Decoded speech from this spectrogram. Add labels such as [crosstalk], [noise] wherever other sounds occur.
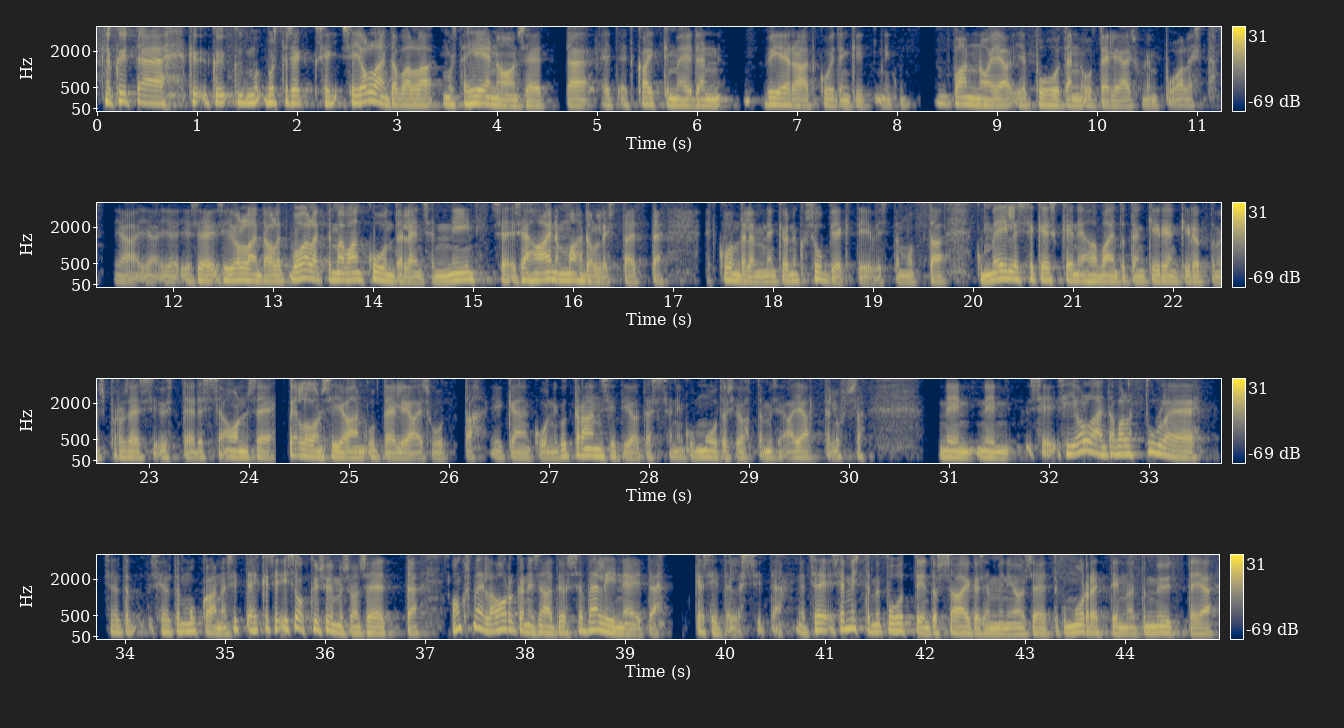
No kyllä tämä, ky, ky, musta se, se, se jollain tavalla, musta hienoa on se, että et, et kaikki meidän vieraat kuitenkin niin kuin vannoo ja, ja puhuu tämän uteliaisuuden puolesta. Ja, ja, ja se, se jollain tavalla, että voi olla, että mä vaan kuuntelen sen niin. Se, sehän on aina mahdollista, että, että kuunteleminenkin on niin subjektiivista, mutta kun meille se keskeinen havainto tämän kirjan kirjoittamisprosessin yhteydessä on se pelon sijaan uteliaisuutta, ikään kuin, niin kuin transitio tässä niin kuin muutosjohtamisen ajattelussa, niin, niin se, se jollain tavalla tulee sieltä, sieltä mukana. Sitten ehkä se iso kysymys on se, että onko meillä organisaatiossa välineitä käsitellä sitä. Et se, se, mistä me puhuttiin tuossa aikaisemmin, niin on se, että kun murrettiin noita myyttejä,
